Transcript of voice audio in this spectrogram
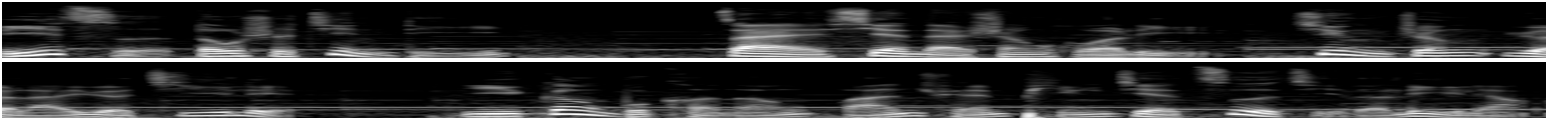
彼此都是劲敌。在现代生活里，竞争越来越激烈，你更不可能完全凭借自己的力量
